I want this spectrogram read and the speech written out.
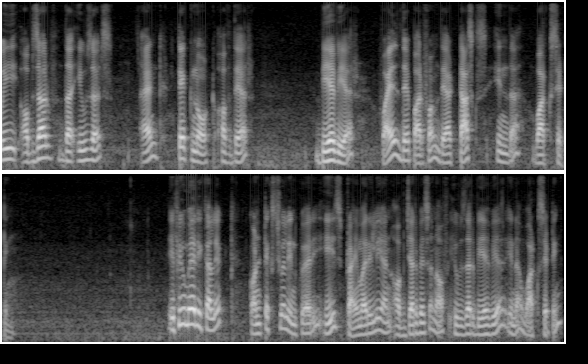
we observe the users and take note of their behavior while they perform their tasks in the work setting. If you may recollect, contextual inquiry is primarily an observation of user behavior in a work setting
